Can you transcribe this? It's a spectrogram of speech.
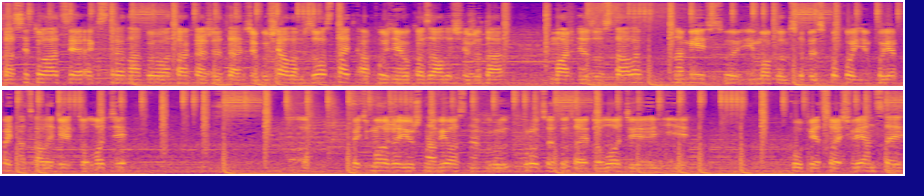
ta sytuacja ekstremna była taka, że, ten, że musiałem zostać, a później okazało się, że da, marnie zostałem na miejscu i mogłem sobie spokojnie pojechać na cały dzień do Łodzi być może już na wiosnę wrócę tutaj do Łodzi i kupię coś więcej.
